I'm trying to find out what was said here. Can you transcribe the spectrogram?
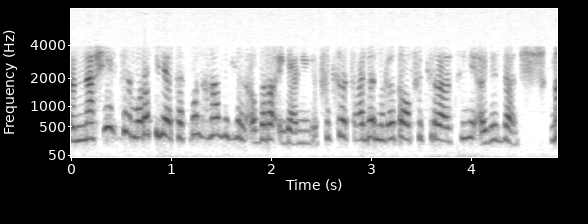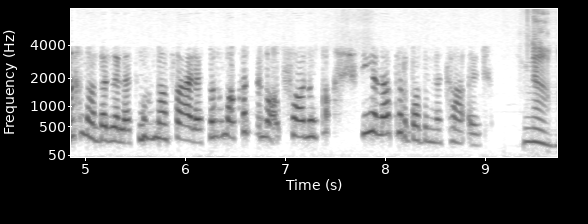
فمن ناحية المربية تكون هذه الأضرار يعني فكرة عدم الرضا فكرة سيئة جدا. مهما بذلت مهما فعلت مهما قدم أطفالها هي لا ترضى بالنتائج. نعم.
